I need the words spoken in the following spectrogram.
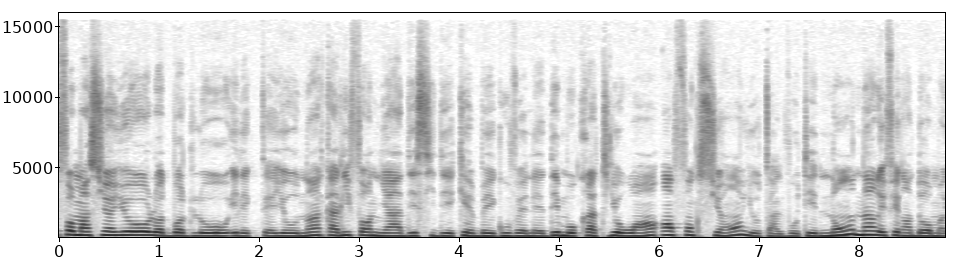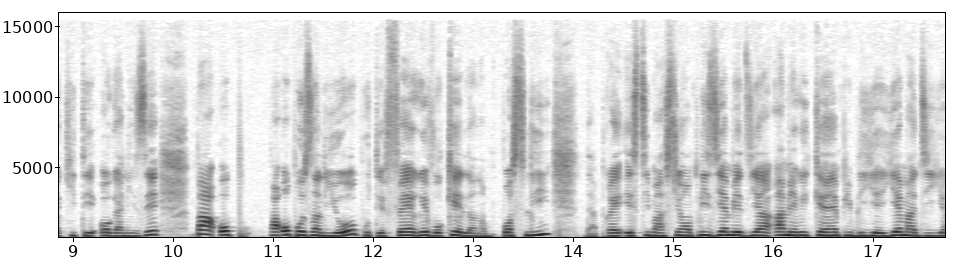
Information l'autre bord de l'eau, électeur yo, dans Californie a décidé que le gouverneur démocrate yo en fonction, yo tal voté non dans référendum qui était organisé par par opposant Lio pour te faire révoquer le poste. D'après estimation, plusieurs médias américains publiés hier mardi,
